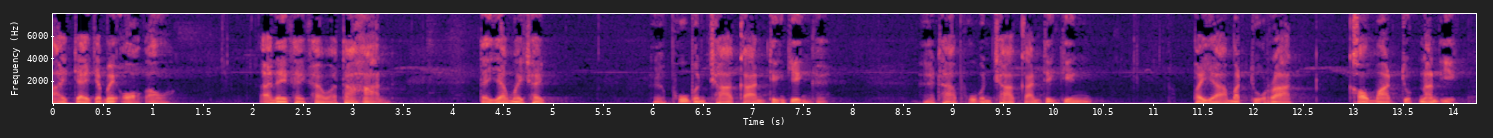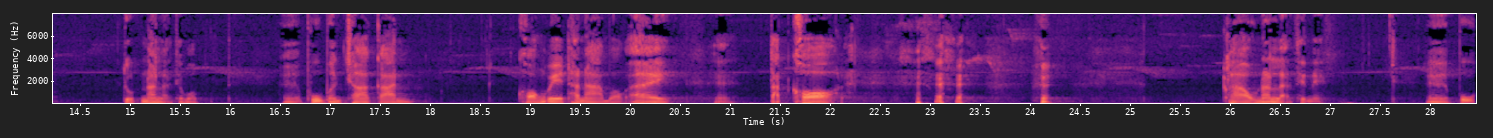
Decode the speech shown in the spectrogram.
หายใจจะไม่ออกเอา อันนี้ใครๆว่าทหาร แต่ยังไม่ใช่ ผู้บัญชาการจริงๆถ้าผู้บัญชาการจริง ๆพญามัจจุราชเข้ามาจุดนั้นอีก จุดนั้นแหละที่บอกผู้บัญชาการของเวทนาบอกไอ้ตัดคอคราวนั้นแหละทีนี้ปู่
